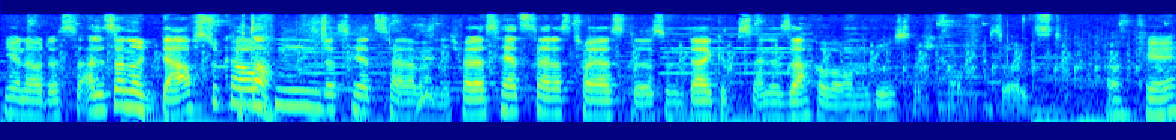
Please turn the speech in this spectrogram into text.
Genau, das alles andere darfst du kaufen, das Herzteil aber nicht, weil das Herzteil das teuerste ist und da gibt es eine Sache, warum du es nicht kaufen sollst. Okay.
